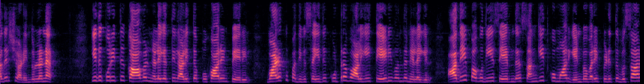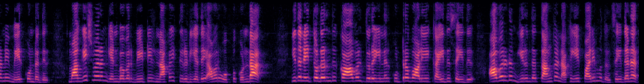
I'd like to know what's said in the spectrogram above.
அதிர்ச்சி அடைந்துள்ளனர் இது குறித்து காவல் நிலையத்தில் அளித்த புகாரின் பேரில் வழக்கு பதிவு செய்து குற்றவாளியை தேடி வந்த நிலையில் அதே பகுதியை சேர்ந்த சங்கீத் குமார் என்பவரை பிடித்து விசாரணை மேற்கொண்டதில் மகேஸ்வரன் என்பவர் வீட்டில் நகை திருடியதை அவர் ஒப்புக்கொண்டார். இதனைத் தொடர்ந்து காவல்துறையினர் குற்றவாளியை கைது செய்து அவரிடம் இருந்த தங்க நகையை பறிமுதல் செய்தனர்.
